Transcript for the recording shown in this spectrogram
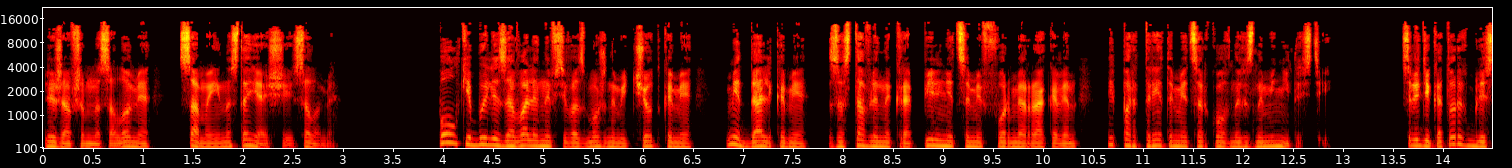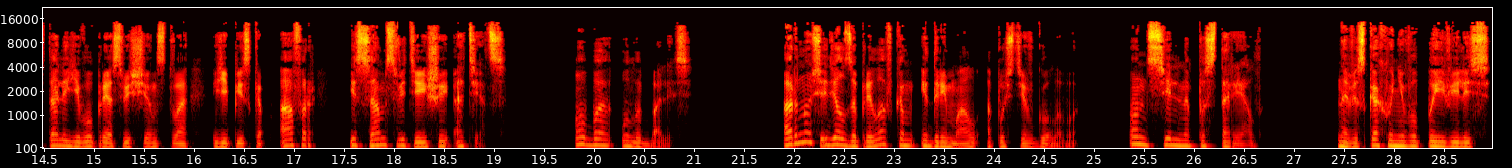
лежавшим на соломе, самой настоящей соломе. Полки были завалены всевозможными четками, медальками, заставлены крапильницами в форме раковин и портретами церковных знаменитостей среди которых блистали его преосвященство епископ Афор и сам святейший отец. Оба улыбались. Арно сидел за прилавком и дремал, опустив голову. Он сильно постарел. На висках у него появились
